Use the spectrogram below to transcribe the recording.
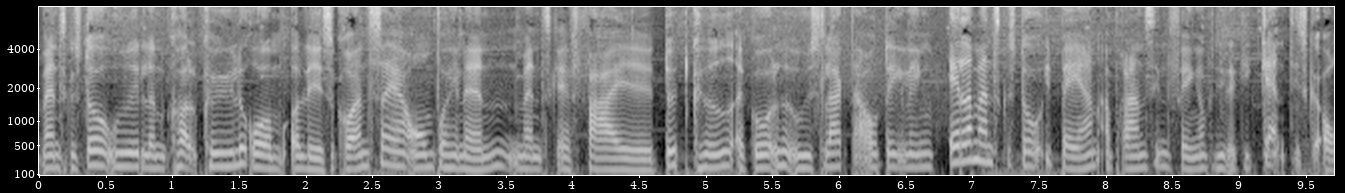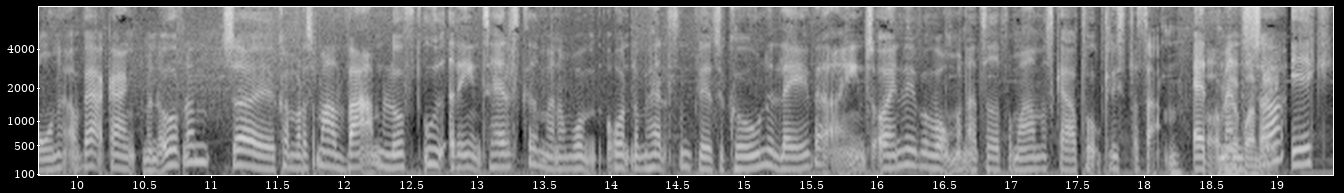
Man skal stå ude i et eller andet koldt kølerum og læse grøntsager oven på hinanden. Man skal feje dødt kød af gulvet ude i slagterafdelingen. Eller man skal stå i bæren og brænde sine fingre på de der gigantiske ovne, og hver gang man åbner dem, så øh, kommer der så meget varm luft ud, at ens halskede, man har rundt om halsen, bliver til kogende lava, og ens øjenvipper, hvor man har taget for meget mascara på, klister sammen. At Og man så af. ikke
